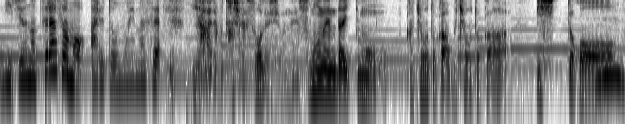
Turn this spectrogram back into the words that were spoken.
二重の辛さもあると思います。いやでも確かにそうですよねその年代ってもう課長とか部長とかビシッとこう、うん。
